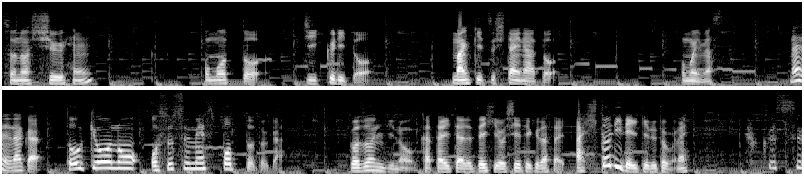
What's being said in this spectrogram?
その周辺をもっとじっくりと満喫したいなと思います。なのでなんか東京のおすすめスポットとかご存知の方いたらぜひ教えてください。あ、1人で行けるとこね。複数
